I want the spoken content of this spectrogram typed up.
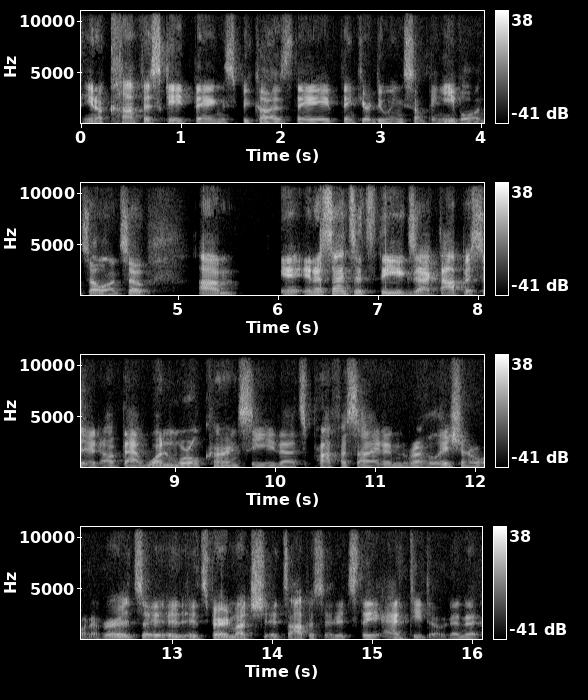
you know confiscate things because they think you're doing something evil, and so on. So um, in, a sense, it's the exact opposite of that one world currency that's prophesied in Revelation or whatever. It's it's very much its opposite. It's the antidote, and it,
